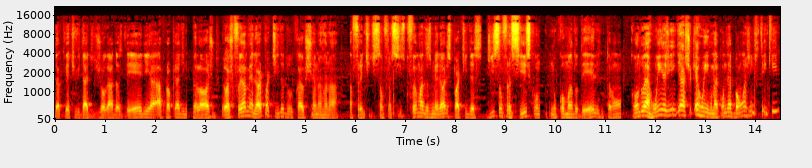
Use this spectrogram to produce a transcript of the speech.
da criatividade de jogadas dele, a a propriedade no relógio. Eu acho que foi a melhor partida do Kyle Shanahan na, na frente de São Francisco. Foi uma das melhores partidas de São Francisco no comando dele. Então, quando é ruim, a gente acha que é ruim, mas quando é bom, a gente tem que,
